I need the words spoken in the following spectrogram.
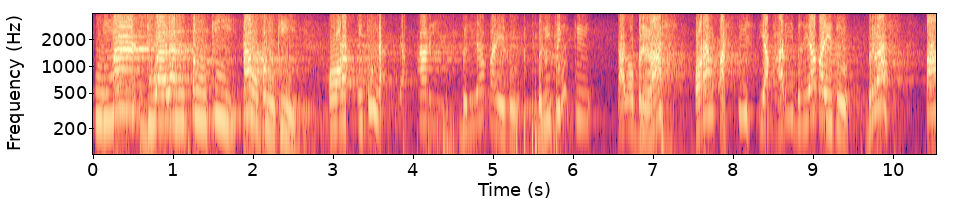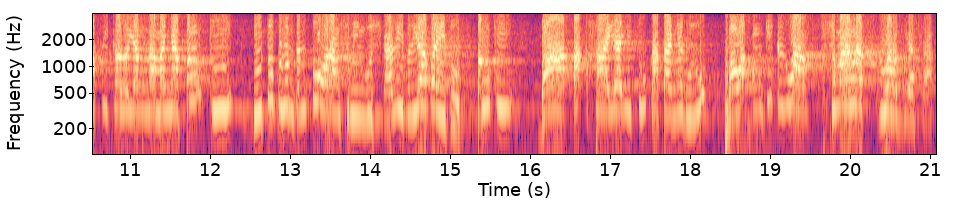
cuma jualan pengki, tahu pengki? Orang itu nggak setiap hari beli apa itu? Beli pengki. Kalau beras, orang pasti setiap hari beli apa itu? Beras tapi kalau yang namanya pengki, itu belum tentu orang seminggu sekali beli apa itu? Pengki. Bapak saya itu katanya dulu bawa pengki keluar, semangat luar biasa.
